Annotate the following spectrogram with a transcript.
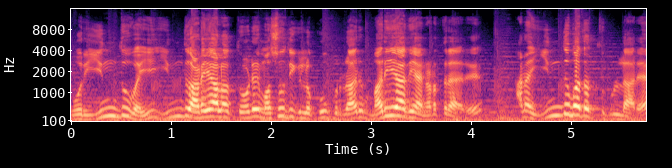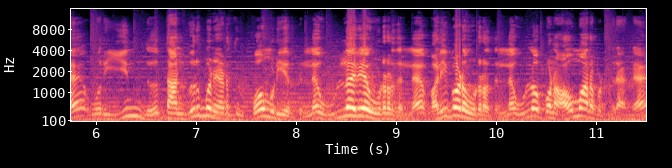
ஒரு இந்துவை இந்து அடையாளத்தோட மசூதிக்குள்ள கூப்பிடுறாரு மரியாதையா நடத்துறாரு. ஆனா இந்து மதத்துக்குள்ளார ஒரு இந்து தான் விரும்பின இடத்துக்கு போக முடியறதில்ல உள்ளவே விடுறதில்ல வழிபட விடுறதில்ல உள்ள போன அவமானப்படுத்துறாங்க.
